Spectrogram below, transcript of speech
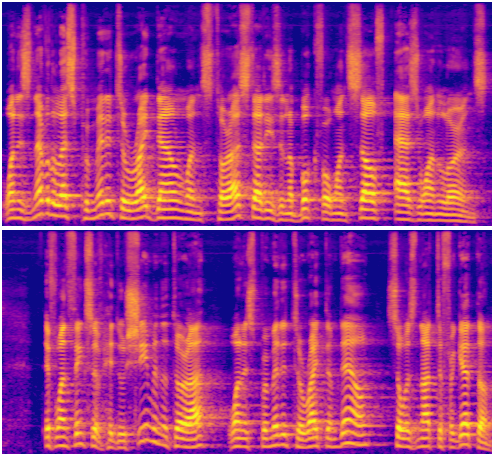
one is nevertheless permitted to write down one's Torah studies in a book for oneself as one learns. If one thinks of Hidushim in the Torah, one is permitted to write them down so as not to forget them.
